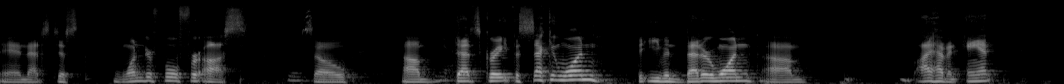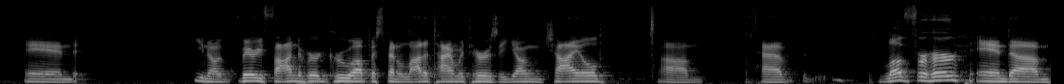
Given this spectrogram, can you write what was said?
and that's just wonderful for us. So um, Yeah. that's great. The second one, the even better one, um, I have an aunt, and you know, very fond of her. Grew up. I spent a lot of time with her as a young child. Um, have love for her, and um,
